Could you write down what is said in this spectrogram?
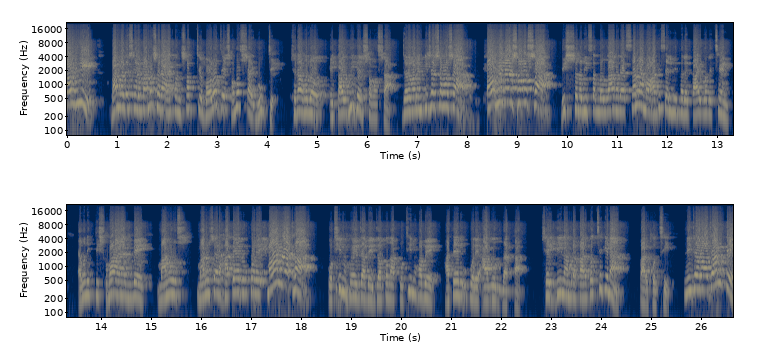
তাওহীদ, বাংলাদেশের মানুষেরা এখন সবচেয়ে বড় যে সমস্যায় ভুগছে, সেটা হলো এই তাওহীদের সমস্যা। যারা বলেন, কিসের সমস্যা? তাওহীদের সমস্যা। বিশ্বনবী আলাইহি সাল্লাম হাদিসের ভিতরে তাই বলেছেন এমন একটি সময় আসবে, মানুষ, মানুষের হাতের উপরে ইমান রাখা কঠিন হয়ে যাবে, যত না কঠিন হবে হাতের উপরে আগুন রাখা। সেই দিন আমরা পার করছি কিনা? পার করছি। নিজের অজান্তে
